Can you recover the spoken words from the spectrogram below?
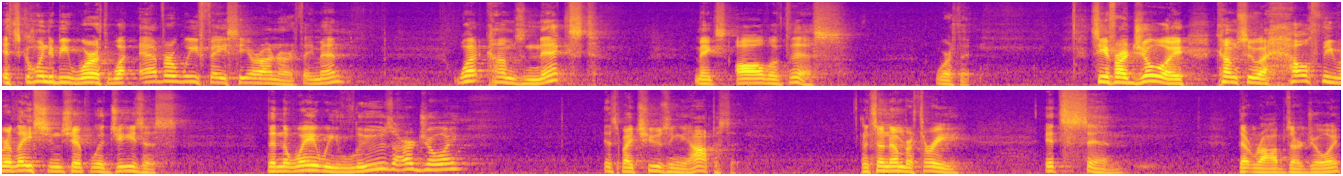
It's going to be worth whatever we face here on earth. Amen? What comes next makes all of this worth it. See, if our joy comes through a healthy relationship with Jesus, then the way we lose our joy is by choosing the opposite. And so, number three, it's sin that robs our joy.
